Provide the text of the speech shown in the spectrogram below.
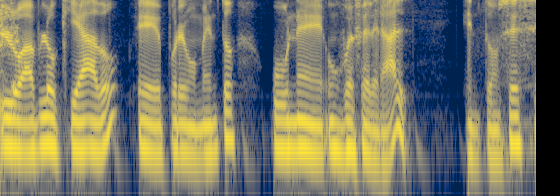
lo ha bloqueado eh, por el momento un, juez federal. Entonces,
